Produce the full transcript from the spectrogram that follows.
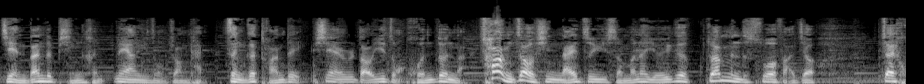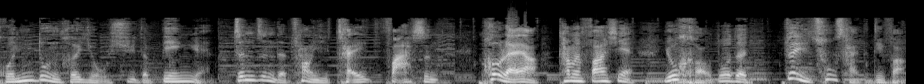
简单的平衡那样一种状态。整个团队陷入到一种混沌了。创造性来自于什么呢？有一个专门的说法叫，在混沌和有序的边缘，真正的创意才发生。后来啊，他们发现有好多的最出彩的地方。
